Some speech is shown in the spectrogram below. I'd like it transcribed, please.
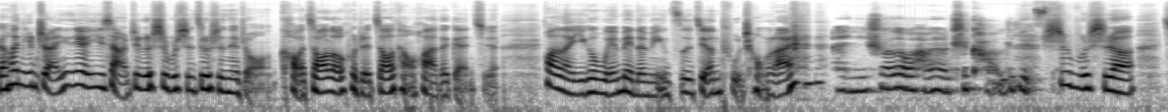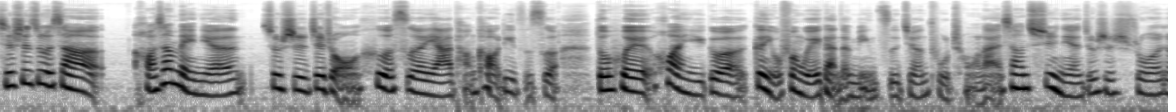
然后你转念一想，这个是不是就是那种烤焦了或者焦糖化的感觉？换了一个唯美的名字，卷土重来。哎，你说的我好想吃烤栗子，是不是？其实就像，好像每年就是这种褐色呀，糖烤栗子色，都会换一个更有氛围感的名字，卷土重来。像去年就是说，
